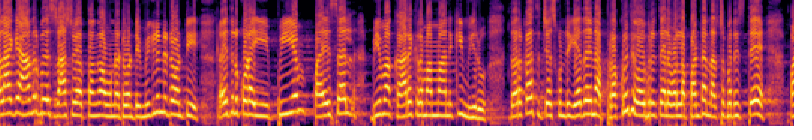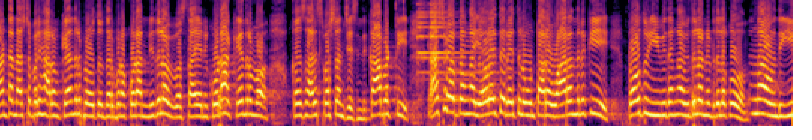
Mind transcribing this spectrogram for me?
అలాగే ఆంధ్రప్రదేశ్ రాష్ట్ర వ్యాప్తంగా ఉన్నటువంటి మిగిలినటువంటి రైతులు కూడా ఈ పిఎం పైసల్ బీమా కార్యక్రమానికి మీరు దరఖాస్తు దరఖాస్తు చేసుకుంటూ ఏదైనా ప్రకృతి వైపరీత్యాల వల్ల పంట నష్టపరిస్తే పంట నష్టపరిహారం కేంద్ర ప్రభుత్వం తరపున కూడా నిధులు వస్తాయని కూడా కేంద్రం ఒకసారి స్పష్టం చేసింది. కాబట్టి రాష్ట్ర వ్యాప్తంగా ఎవరైతే రైతులు ఉంటారో వారందరికీ ప్రభుత్వం ఈ విధంగా విధుల నిధులకు ఉంది. ఈ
